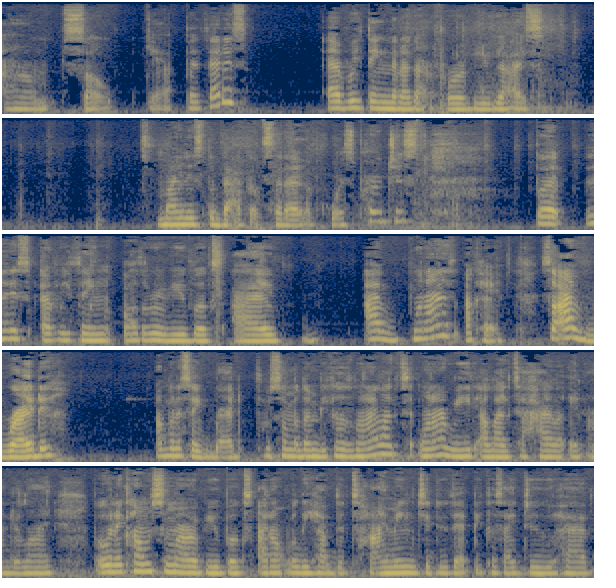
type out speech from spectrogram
Um, so, yeah, but that is everything that I got for review, guys. Minus the backups that I, of course, purchased. But that is everything. All the review books I've, I've, when I, okay. So I've read I'm gonna say read through some of them because when I like to when I read I like to highlight and underline but when it comes to my review books I don't really have the timing to do that because I do have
